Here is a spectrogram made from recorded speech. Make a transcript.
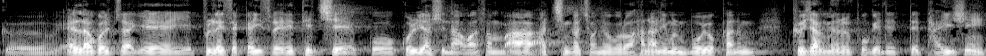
그 엘라 골짜기에 이 블레셋과 이스라엘이 대치했고 골리앗이 나와서 막 아침과 저녁으로 하나님을 모욕하는 그 장면을 보게 될 때 다윗이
